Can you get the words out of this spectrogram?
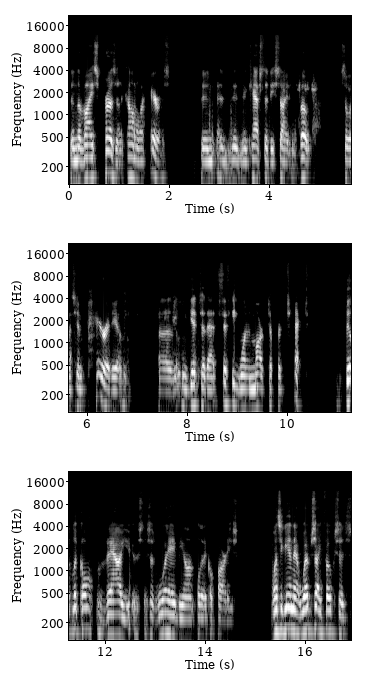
then the vice president, Kamala Harris, then, then cast the deciding vote. So it's imperative uh, that we get to that 51 mark to protect biblical values. This is way beyond political parties. Once again, that website, folks, is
